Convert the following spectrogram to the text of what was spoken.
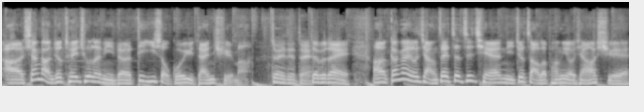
啊、呃、香港就推出了你的第一首国语单曲嘛。对对对，对不对？啊、呃，刚刚有讲，在这之前你就找了朋友想要学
